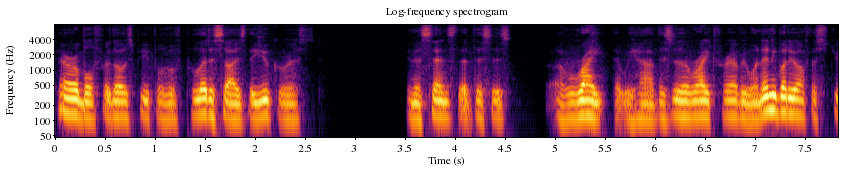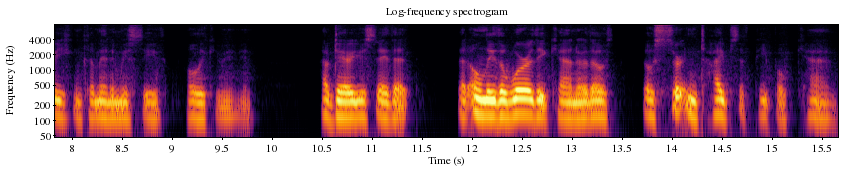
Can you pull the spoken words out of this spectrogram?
terrible for those people who have politicized the Eucharist in a sense that this is a right that we have. This is a right for everyone. Anybody off the street can come in and receive Holy Communion. How dare you say that, that only the worthy can or those, those certain types of people can?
